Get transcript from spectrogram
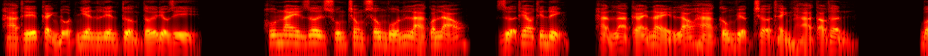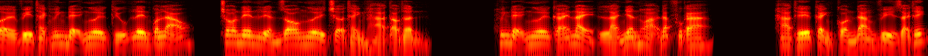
Hà Thế Cảnh đột nhiên liên tưởng tới điều gì. Hôm nay rơi xuống trong sông vốn là quan lão, dựa theo thiên định, hẳn là cái này lão Hà công việc trở thành Hà Tào Thần. Bởi vì Thạch huynh đệ ngươi cứu lên quan lão, cho nên liền do ngươi trở thành Hà Tào Thần. Huynh đệ ngươi cái này là nhân họa đắc phúc a. Hà Thế Cảnh còn đang vì giải thích,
